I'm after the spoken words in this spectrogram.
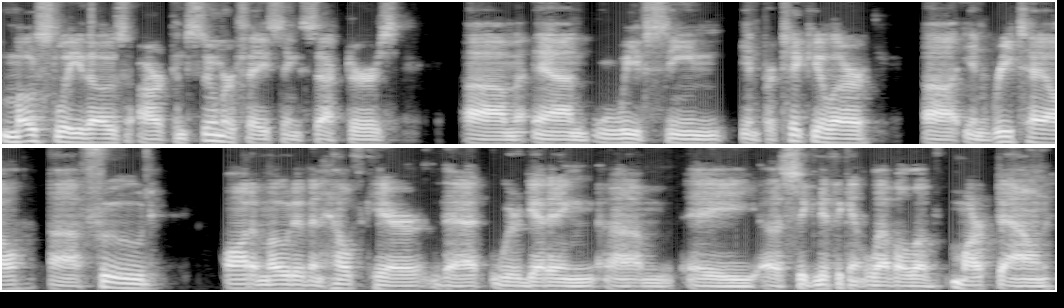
Mostly those are consumer facing sectors. Um, and we've seen in particular uh, in retail, uh, food, automotive, and healthcare that we're getting um, a, a significant level of markdown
